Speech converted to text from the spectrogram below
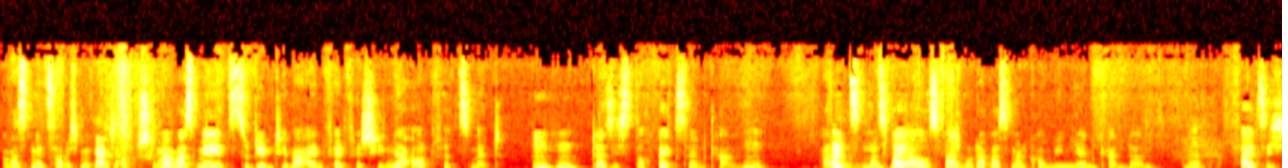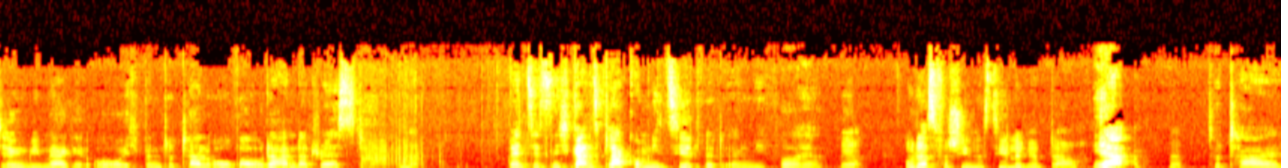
was mir jetzt habe ich mir gar nicht aufgeschrieben, aber was mir jetzt zu dem Thema einfällt, verschiedene Outfits mit, Mhm. dass ich es doch wechseln kann. Mhm. Falls Also zwei Auswahl oder was man kombinieren kann dann. Ja. Falls ich irgendwie merke, oh, ich bin total over oder underdressed. Ja. Wenn es jetzt nicht ganz klar kommuniziert wird irgendwie vorher. Oder es verschiedene Stile gibt auch. Ja, Ja. total.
